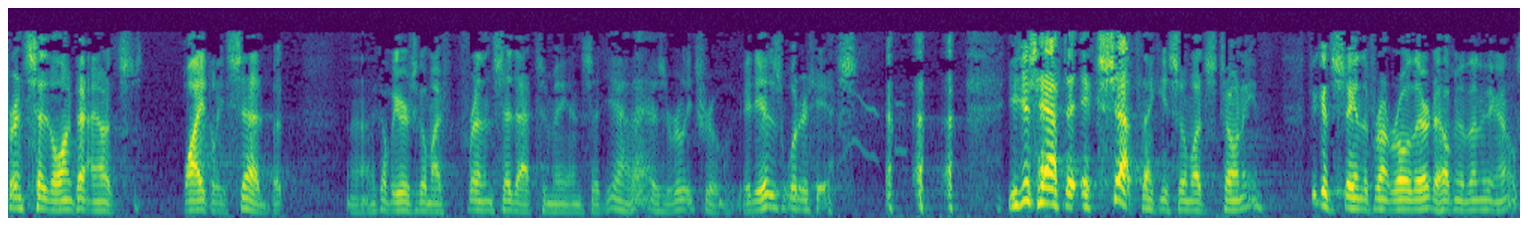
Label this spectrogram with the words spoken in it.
friends said a long time, I know it's widely said, but uh, a couple of years ago, my friend said that to me and said, Yeah, that is really true. It is what it is. you just have to accept. Thank you so much, Tony. If you could stay in the front row there to help me with anything else.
